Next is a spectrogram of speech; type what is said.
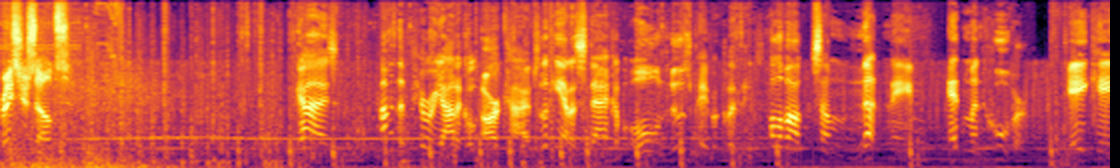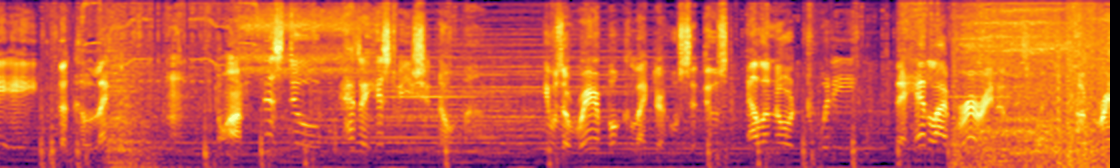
Brace yourselves. Guys, I'm in the periodical archives looking at a stack of old newspaper clippings, all about some nut named Edmund Hoover, aka the Collector. Hmm, Go on. This dude has a history you should know about. Was a rare book collector who seduced Eleanor Twitty, the head librarian of this. The Gray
